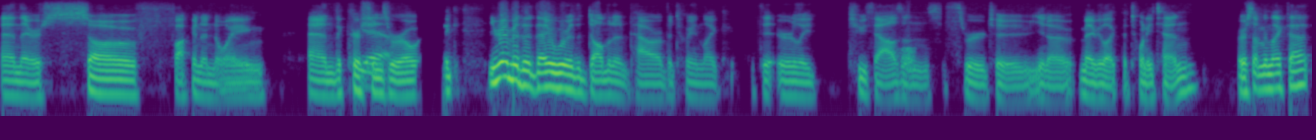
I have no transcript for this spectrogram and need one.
and they were so fucking annoying. And the Christians Yeah. were always, like, you remember that they were the dominant power between like the early 2000s through to you know maybe like the 2010 or something like that,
